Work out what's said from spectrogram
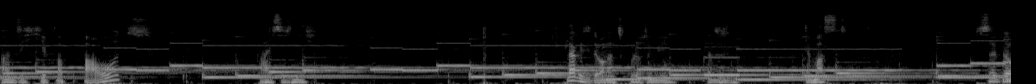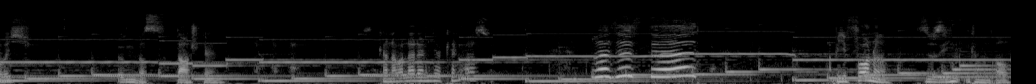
Waren sich hier verbaut? Weiß ich nicht. Die Flagge sieht aber ganz cool aus irgendwie. Also der Mast. Das soll, glaube ich, irgendwas darstellen. Ich kann aber leider nicht erkennen, was. Was ist das? Aber hier vorne, beziehungsweise hinten kann man drauf.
